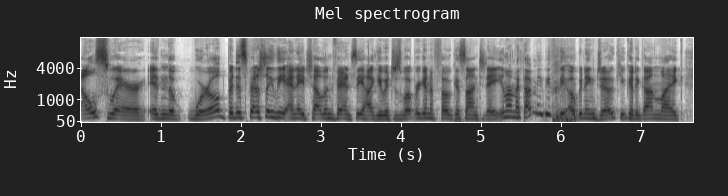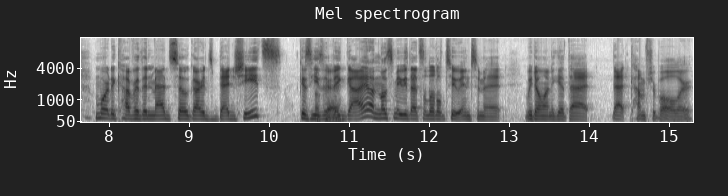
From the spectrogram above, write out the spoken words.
elsewhere in the world, but especially the NHL and fantasy hockey, which is what we're going to focus on today. Elon, I thought maybe for the opening joke, you could have gone like more to cover than Mad Sogaard's bed sheets because he's a big guy. Unless maybe that's a little too intimate. We don't want to get that that comfortable or.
